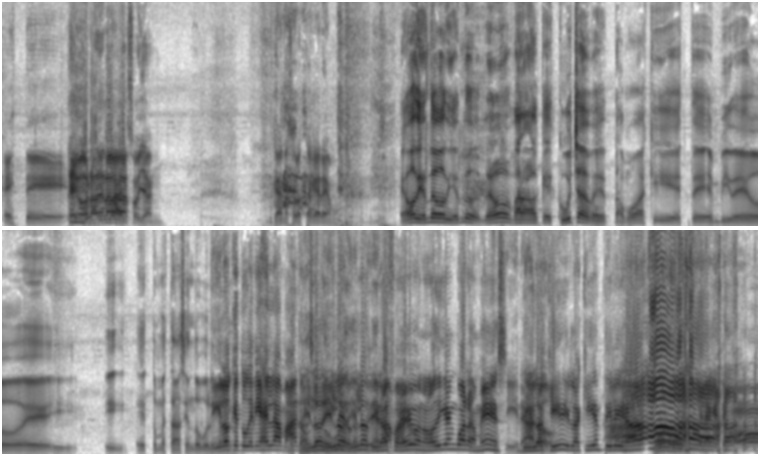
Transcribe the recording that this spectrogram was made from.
Este. Es hora del abrazo, Jan. Ya nosotros te queremos. Es jodiendo, jodiendo. No, para los que escuchan, pues, estamos aquí este, en video eh, y y esto me están haciendo bullying. Dilo que tú tenías en la mano. Dilo, dilo, dilo, tira fuego, no lo diga en guaramés. Dilo aquí, dilo aquí en Tirija. ¡Ah!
